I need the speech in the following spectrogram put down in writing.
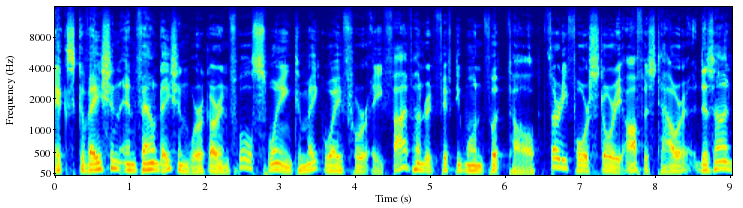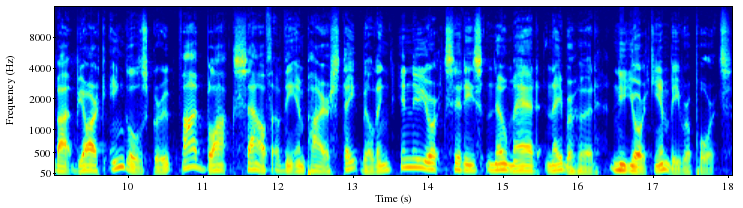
Excavation and foundation work are in full swing to make way for a 551 foot tall, 34 story office tower designed by Bjarke Ingels Group, five blocks south of the Empire State Building in New York City's Nomad neighborhood, New York YIMBY reports.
